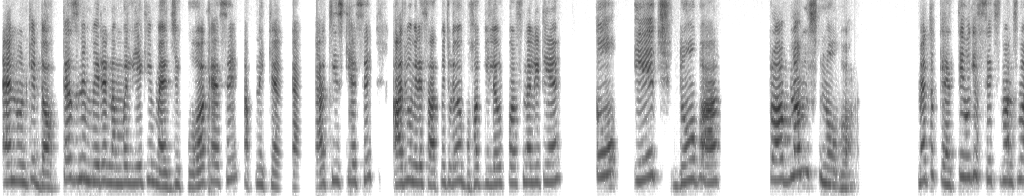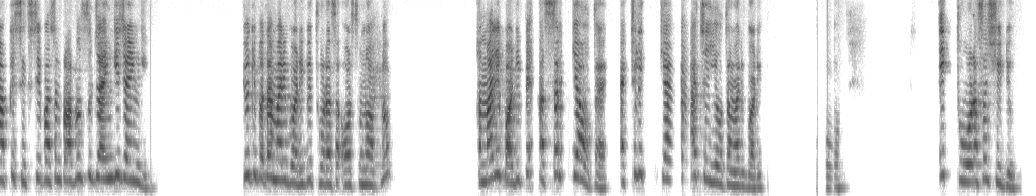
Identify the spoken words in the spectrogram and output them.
एंड उनके डॉक्टर्स ने मेरे नंबर लिए कि मैजिक हुआ कैसे, अपने क्या क्या चीज़ कैसे। आज वो मेरे साथ में जुड़े हैं, बहुत बिलव्ड पर्सनैलिटी है। तो as no bar problems no bar मैं तो कहती हूँ कि सिक्स मंथ्स में आपकी सिक्सटी परसेंट प्रॉब्लम्स तो जाएँगी जाएँगी। क्योंकि पता हमारी बॉडी पे थोड़ा सा और सुनो आप लोग। हमारी बॉडी पे असर क्या होता है? एक्चुअली क्या चाहिए होता है हमारी बॉडी को? एक थोड़ा सा शेड्यूल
